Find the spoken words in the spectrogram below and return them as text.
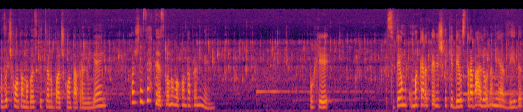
eu vou te contar uma coisa que você não pode contar para ninguém, pode ter certeza que eu não vou contar para ninguém. Porque se tem uma característica que Deus trabalhou na minha vida,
